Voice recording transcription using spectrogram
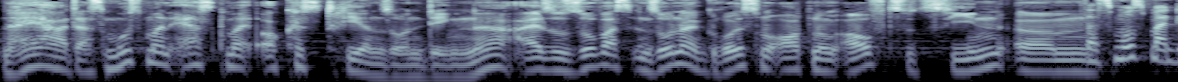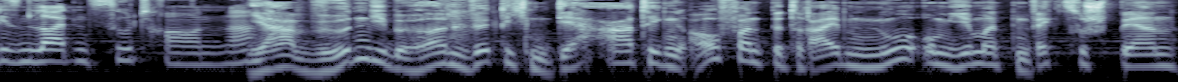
naja, das muss man erstmal orchestrieren, so ein Ding, ne? Also sowas in so einer Größenordnung aufzuziehen. Ähm, das muss man diesen Leuten zutrauen, ne? Ja, würden die Behörden wirklich einen derartigen Aufwand betreiben, nur um jemanden wegzusperren,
